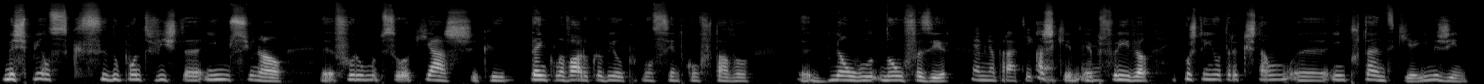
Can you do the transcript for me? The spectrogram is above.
Mas penso que se do ponto de vista emocional eh, for uma pessoa que acha que tem que lavar o cabelo porque não se sente confortável eh, de não, não o fazer. É a minha prática. Acho que é, é, é preferível. E depois tem outra questão uh, importante que é, imagine,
